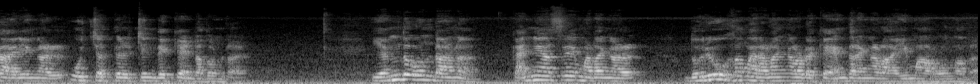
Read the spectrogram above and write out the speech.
കാര്യങ്ങൾ ഉച്ചത്തിൽ ചിന്തിക്കേണ്ടതുണ്ട്. എന്തുകൊണ്ടാണ് കന്യാസ്ത്രീ മഠങ്ങൾ ദുരൂഹ മരണങ്ങളുടെ കേന്ദ്രങ്ങളായി മാറുന്നത്?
